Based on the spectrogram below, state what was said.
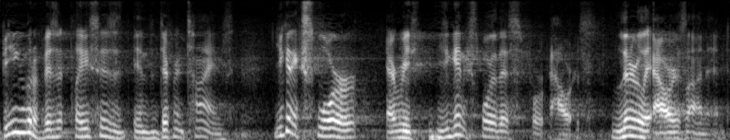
being able to visit places in different times, you can explore every, you can explore this for hours, literally hours on end.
